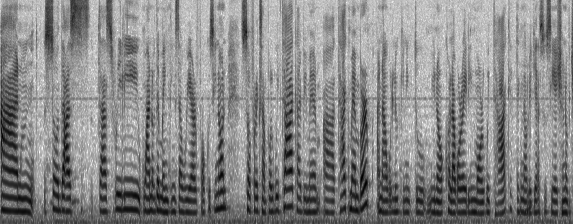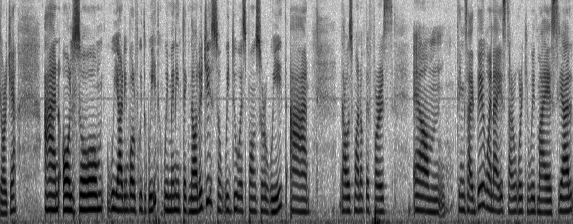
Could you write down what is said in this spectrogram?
and so that's that's really one of the main things that we are focusing on. So, for example, with TAG, I've been a TAG member, and now we're looking into you know collaborating more with TAG, Technology Association of Georgia, and also we are involved with WIT, Women in Technology. So we do a sponsor WIT, and that was one of the first um, things I did when I started working with Maestral,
